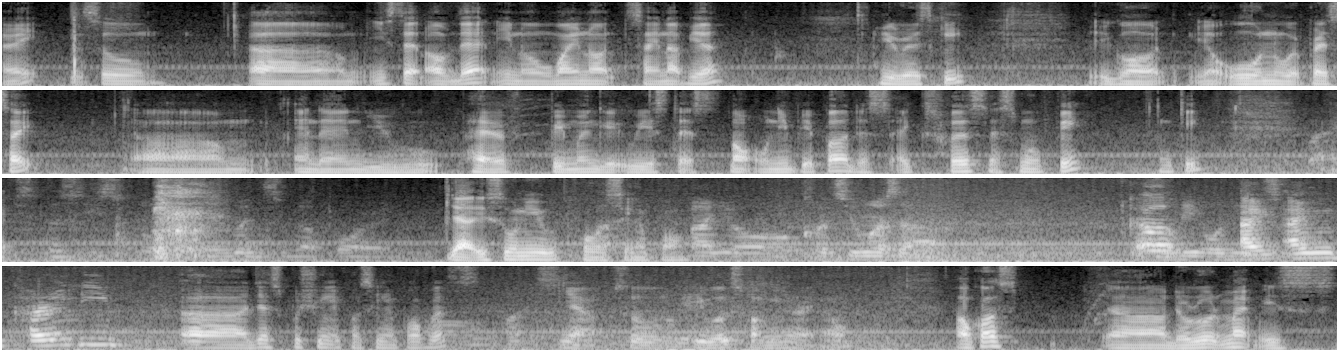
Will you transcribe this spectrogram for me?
Right? So um, instead of that, you know, why not sign up here? You Reski. You got your own WordPress site. Um, and then you have payment gateways that's not only PayPal, there's Xfers, there's SmoovPay. Okay. But Xfers is not available in Singapore? Yeah, it's only for Singapore. But your consumers are Uh, currently only I'm, I'm currently uh, just pushing it for Singapore first. Oh, Yeah, so Okay. it works for me right now. Of course, uh, the roadmap is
